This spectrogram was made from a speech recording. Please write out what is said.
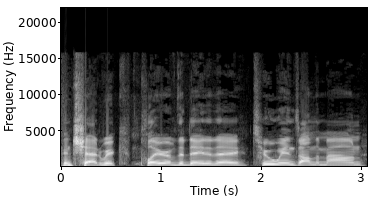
And Chadwick, player of the day today. Two wins on the mound.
